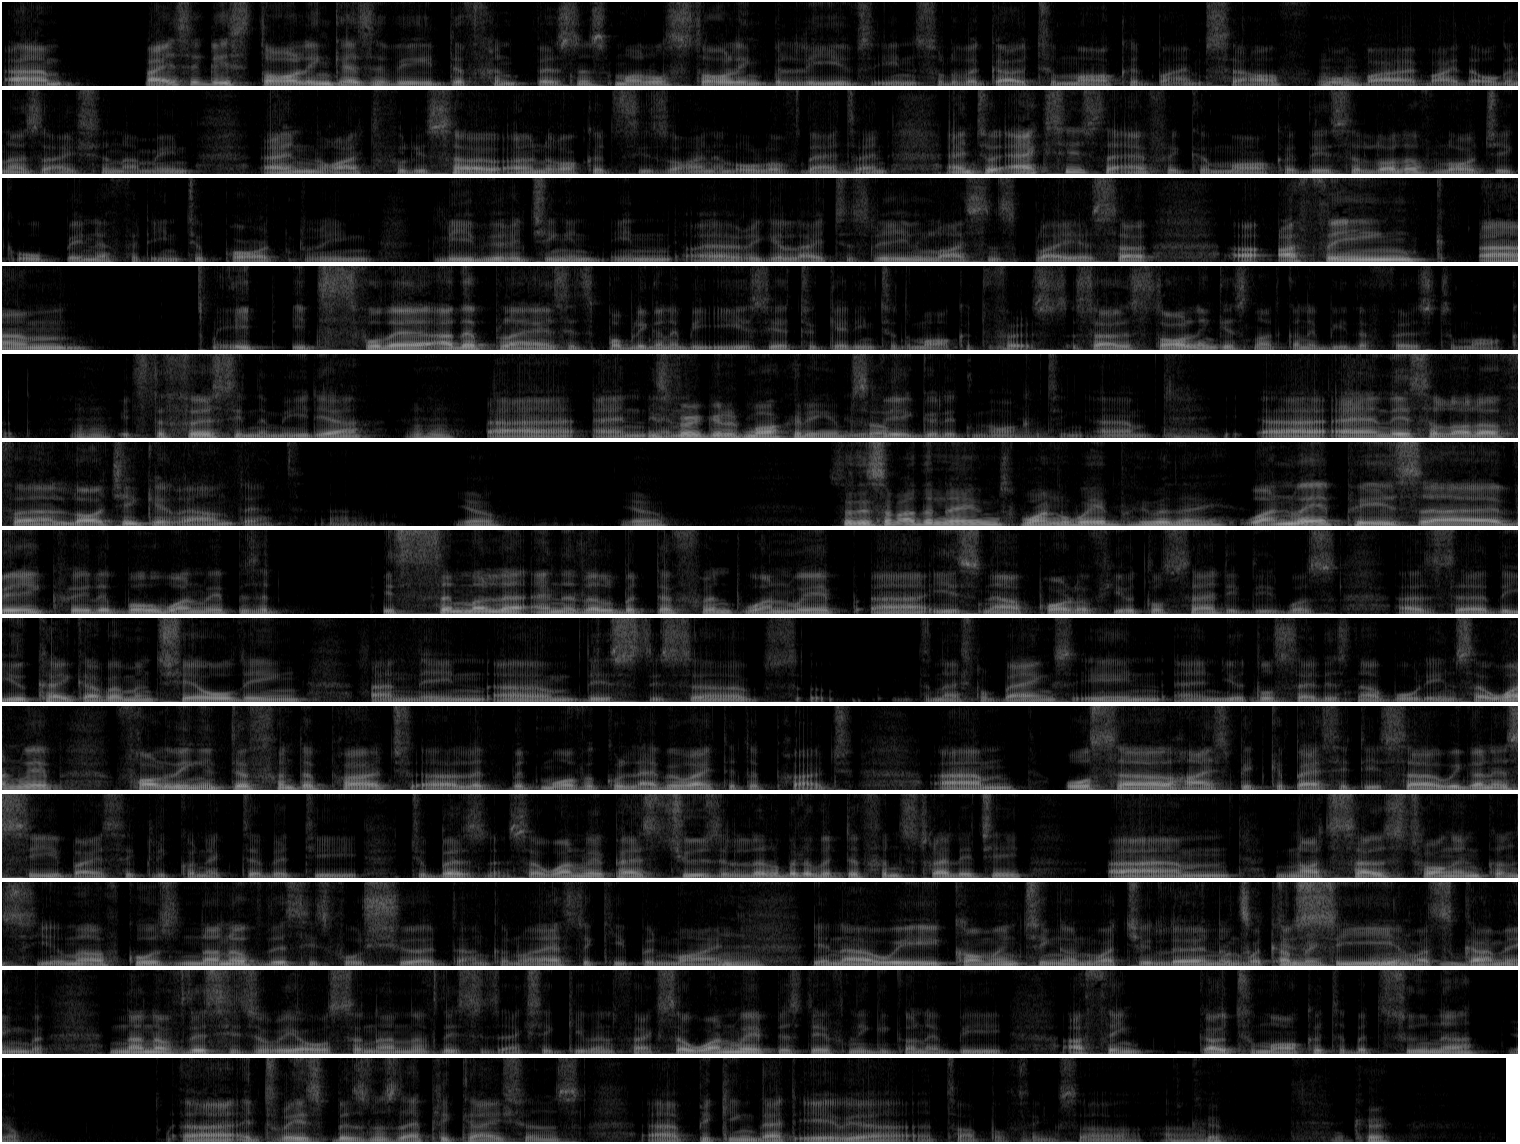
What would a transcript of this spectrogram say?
Um, basically, Starlink has a very different business model. Starlink believes in sort of a go-to market by himself mm-hmm. or by, by the organization. I mean, and rightfully so, own rockets design and all of that. Mm-hmm. And and to access the African market, there's a lot of logic or benefit into partnering, leveraging in, in uh, regulators, leaving licensed players. So uh, I think. Um, it, it's for the other players, it's probably going to be easier to get into the market first. So Starlink is not going to be the first to market. Mm-hmm. It's the first in the media, mm-hmm. uh, and he's and very good at marketing himself. Very good at marketing, mm-hmm. um, uh, and there's a lot of uh, logic around that. Um, yeah, yeah. So there's some other names. OneWeb, who are they? OneWeb is uh, very credible. OneWeb is a is similar and a little bit different. OneWeb uh, is now part of Eutelsat. It, it was as uh, the UK government shareholding, and then um, this this uh, international banks in, and Eutelsat is now bought in. So OneWeb following a different approach, a little bit more of a collaborated approach. Um, also high speed capacity. So we're going to see basically connectivity to business. So OneWeb has chosen a little bit of a different strategy. Um, not so strong in consumer. Of course, none of this is for sure, Duncan. One has to keep in mind, mm. you know, we're commenting on what you learn what's and what coming. you see mm. and what's coming, but none of this is real. So none of this is actually given fact. So OneWeb is definitely going to be, I think, go to market a bit sooner. Yep. Uh, address business applications, uh, picking that area uh, type of thing. So um, okay, okay.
